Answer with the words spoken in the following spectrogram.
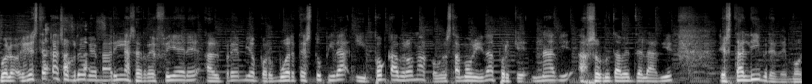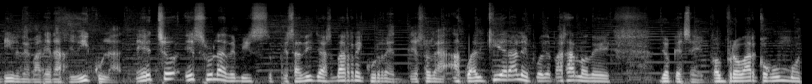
Bueno, en este caso creo que María se refiere al premio por muerte estúpida y poca broma con esta movida porque nadie, absolutamente nadie, está libre de morir de manera ridícula. De hecho, es una de mis pesadillas más recurrentes. O sea, a cualquiera le puede pasar lo de, yo qué sé, comprobar con un,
